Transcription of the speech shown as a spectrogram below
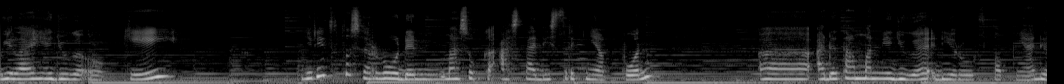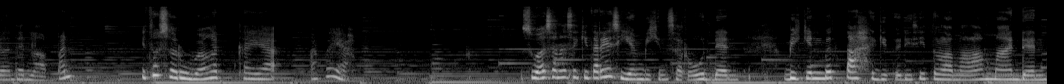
wilayahnya juga oke. Okay. jadi itu tuh seru dan masuk ke Asta distriknya pun uh, ada tamannya juga di rooftopnya di lantai 8 itu seru banget kayak apa ya suasana sekitarnya sih yang bikin seru dan bikin betah gitu di situ lama-lama dan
